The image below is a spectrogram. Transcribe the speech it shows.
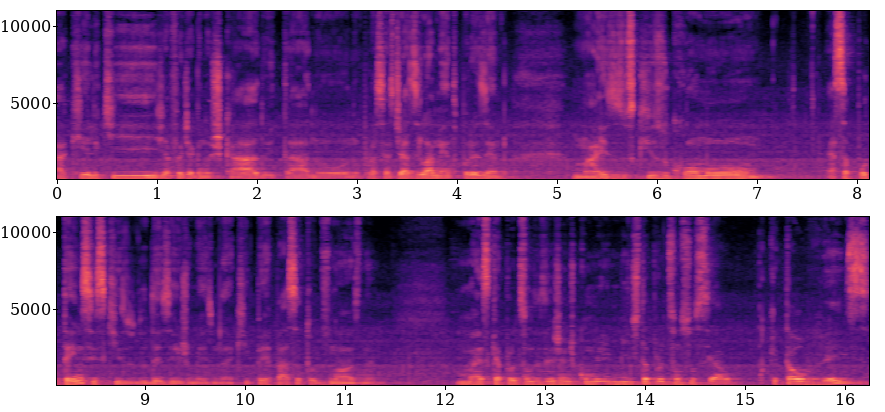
aquele que já foi diagnosticado e está no, no processo de asilamento, por exemplo. Mas o esquizo como essa potência esquizo do desejo mesmo, né? Que perpassa todos nós, né? mas que a produção desejante como limite da produção social. Porque talvez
